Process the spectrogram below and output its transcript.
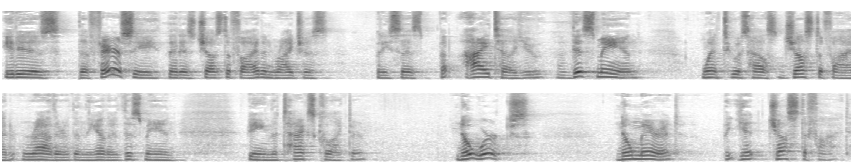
it is the Pharisee that is justified and righteous. But he says, But I tell you, this man went to his house justified rather than the other. This man being the tax collector. No works, no merit, but yet justified.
